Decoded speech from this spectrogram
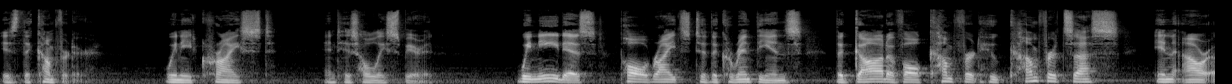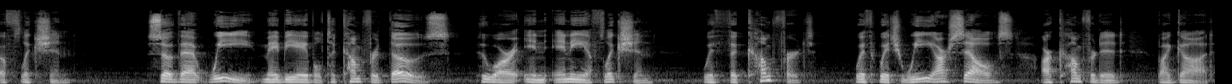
is the Comforter. We need Christ and His Holy Spirit. We need, as Paul writes to the Corinthians, the God of all comfort who comforts us in our affliction so that we may be able to comfort those who are in any affliction with the comfort with which we ourselves are comforted by God.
